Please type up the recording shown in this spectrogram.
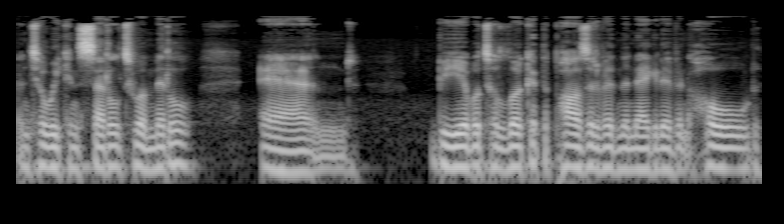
until we can settle to a middle and be able to look at the positive and the negative and hold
